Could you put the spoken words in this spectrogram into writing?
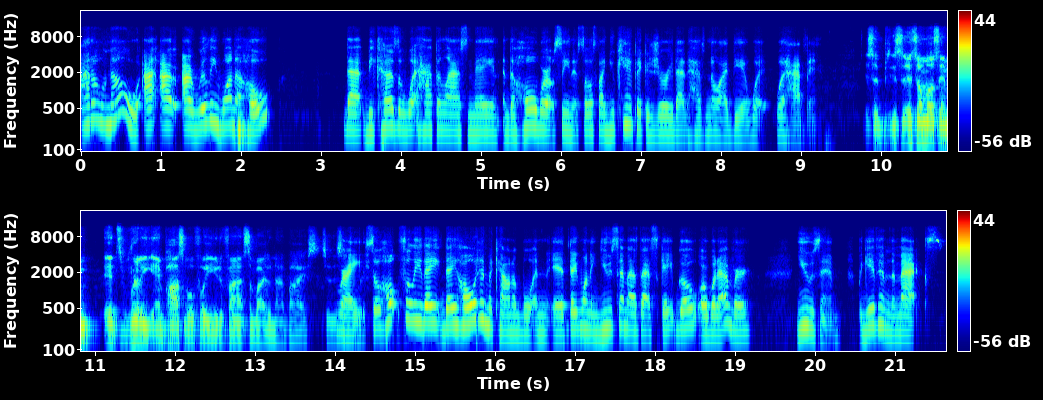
I don't know. I I, I really want to mm. hope that because of what happened last May and, and the whole world seen it. So it's like you can't pick a jury that has no idea what what happened. It's, it's, it's almost in, it's really impossible for you to find somebody who's not biased to this right situation. so hopefully they they hold him accountable and if they want to use him as that scapegoat or whatever use him but give him the max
